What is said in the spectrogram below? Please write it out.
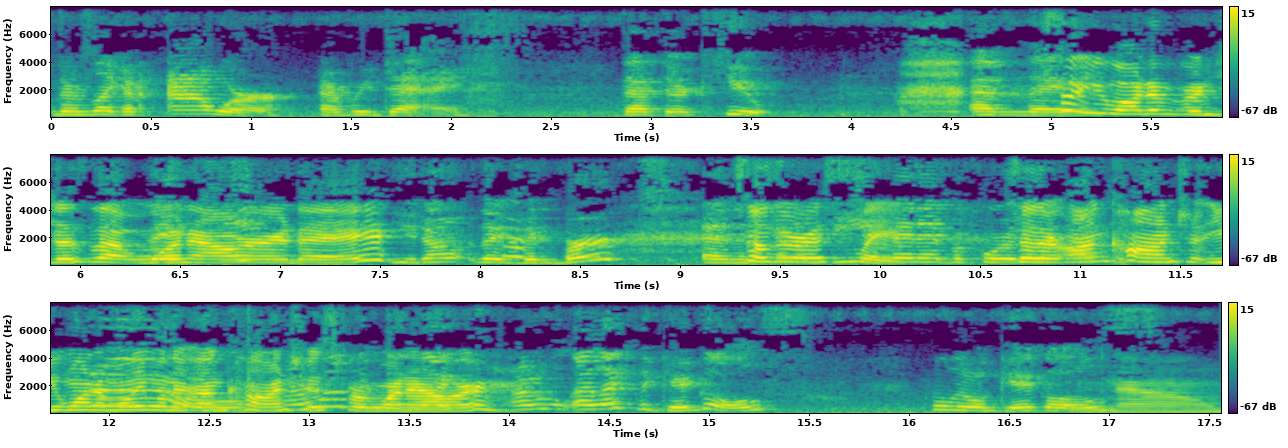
there's like an hour every day that they're cute. And they So you want them for just that one hour a day? You don't they've been burped and So they're asleep. a minute before So they're unconscious. You want them only when they're unconscious for one like- hour. I, I like the giggles. The little giggles. No.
